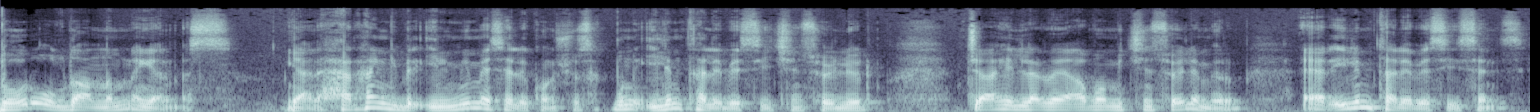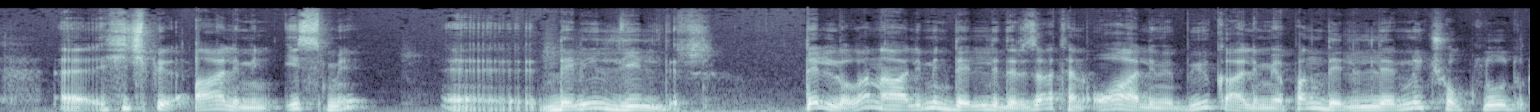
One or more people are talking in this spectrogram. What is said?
doğru olduğu anlamına gelmez. Yani herhangi bir ilmi mesele konuşuyorsak bunu ilim talebesi için söylüyorum. Cahiller veya avam için söylemiyorum. Eğer ilim talebesiyseniz e, hiçbir alimin ismi e, delil değildir. Delil olan alimin delilidir. Zaten o alimi büyük alim yapan delillerinin çokluğudur.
